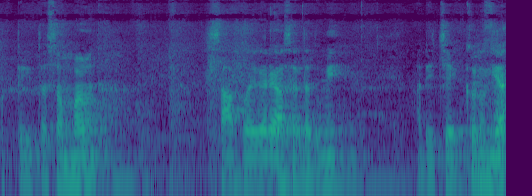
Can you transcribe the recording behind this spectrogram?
फक्त इथं सांभाळून साप वगैरे असेल तर तुम्ही आधी चेक करून घ्या.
